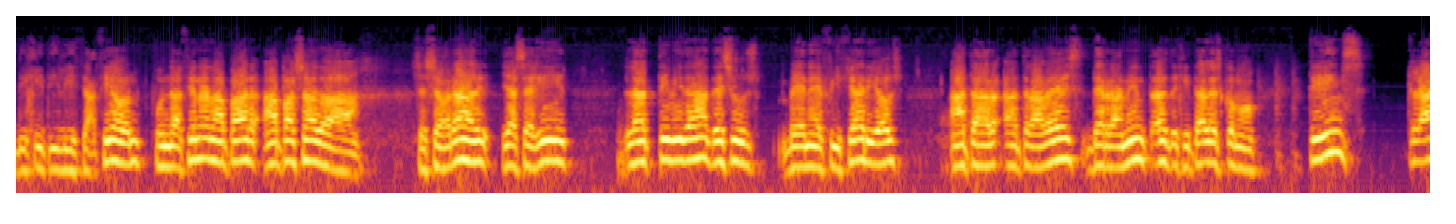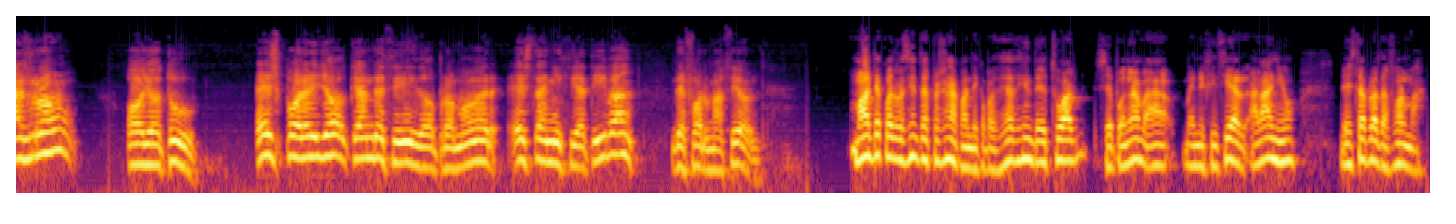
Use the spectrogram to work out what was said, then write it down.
digitalización, Fundación a la Par ha pasado a asesorar y a seguir la actividad de sus beneficiarios a, tra a través de herramientas digitales como Teams, Classroom o YouTube. Es por ello que han decidido promover esta iniciativa de formación. Más de 400 personas con discapacidad intelectual se podrán a beneficiar al año de esta plataforma,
